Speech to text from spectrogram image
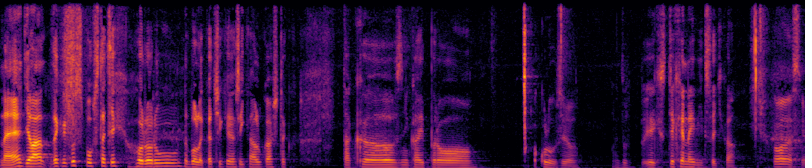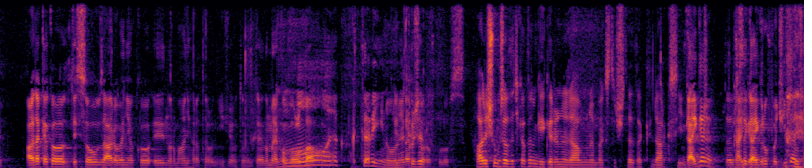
Ne, dělá tak jako spousta těch hororů, nebo lekaček, jak říká Lukáš, tak, tak uh, vznikají pro Oculus, jo. Je to- těch je nejvíc teďka. No, jasně. Ale tak jako ty jsou zároveň jako i normálně hratelní, že jo? To, to je jenom jako volba. No, jako který, no. For Oculus. Ale když umřel teďka ten Giger nedávno, nebo jak se to čte, tak Dark Seed. Geiger, to je Geiger. Geigerův počítač.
